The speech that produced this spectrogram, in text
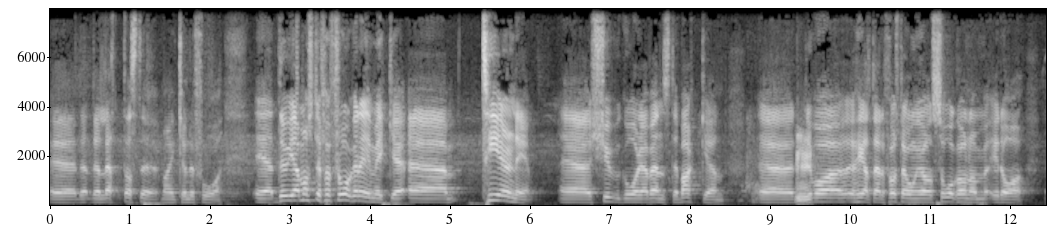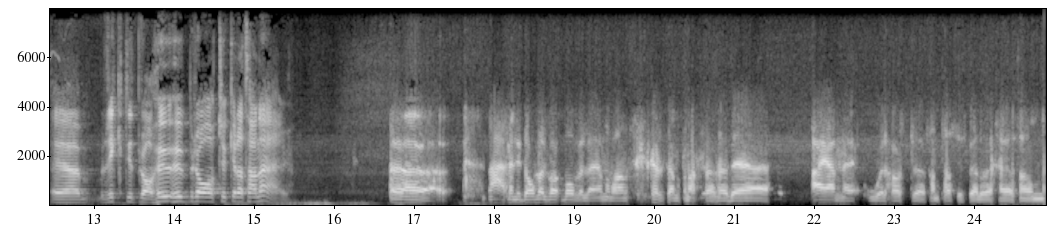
eh, den, den, lättaste man kunde få. Eh, du, jag måste få fråga dig Micke. Eh, Tierney, eh, 20-åriga vänsterbacken. Eh, mm. Det var helt ärligt första gången jag såg honom idag. Eh, riktigt bra. Hur, hur bra tycker du att han är? Uh, nej, men idag var, var väl en av hans kanske sämsta matcher. Det är en oerhört uh, fantastisk spelare uh, som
